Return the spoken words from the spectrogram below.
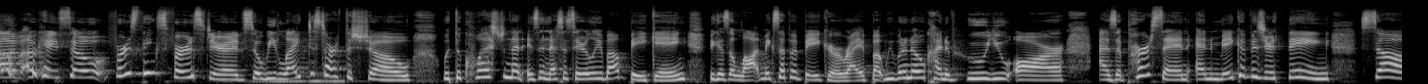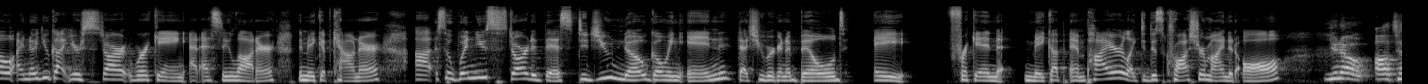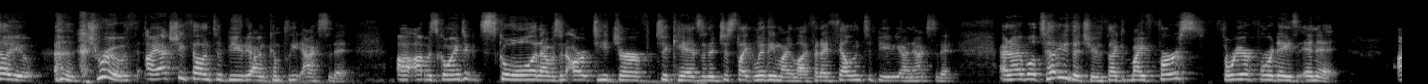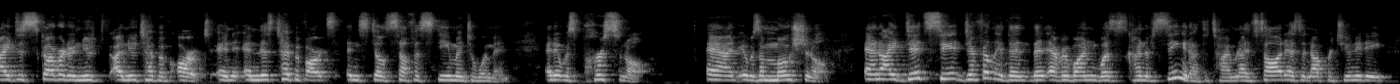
um, okay, so first things first, Jerrod. So we like to start the show with the question that isn't necessarily about baking because a lot makes up a baker, right? But we want to know kind of who you are as a person, and makeup is your thing. So I know you got your start working at Estee Lauder, the makeup counter. Uh, so when you started this, did you know going in that you were going to build a freaking makeup empire? Like, did this cross your mind at all? You know, I'll tell you, truth. I actually fell into beauty on complete accident. Uh, I was going to school and I was an art teacher to kids and just like living my life. And I fell into beauty on accident. And I will tell you the truth. Like my first three or four days in it, I discovered a new a new type of art, and and this type of art instilled self esteem into women, and it was personal, and it was emotional, and I did see it differently than than everyone was kind of seeing it at the time, and I saw it as an opportunity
